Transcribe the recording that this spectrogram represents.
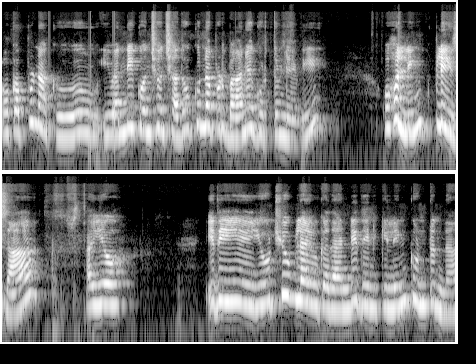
ఒకప్పుడు నాకు ఇవన్నీ కొంచెం చదువుకున్నప్పుడు బాగానే గుర్తుండేవి. ఓహో లింక్ ప్లీజా? అయ్యో ఇది యూట్యూబ్ లైవ్ కదా అండి దీనికి లింక్ ఉంటుందా?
